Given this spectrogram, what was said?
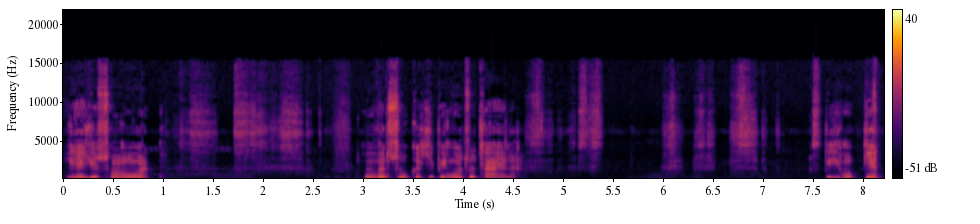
เหลืออยู่สองงวด เมื่อวันศุกร์ก็จะเป็นงวดสุดท้ายล่ะ ปีหกเจ็ด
